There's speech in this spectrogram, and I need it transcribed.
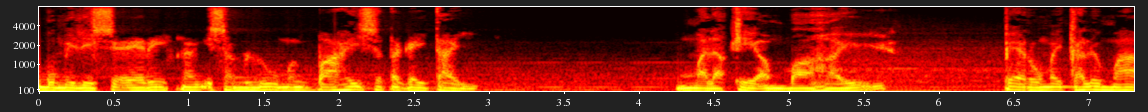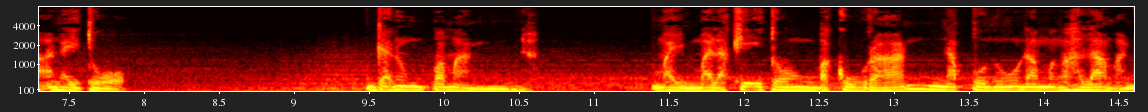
Bumili si Eric ng isang lumang bahay sa Tagaytay. Malaki ang bahay, pero may kalumaan na ito. Ganun pa man, may malaki itong bakuran na puno ng mga halaman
